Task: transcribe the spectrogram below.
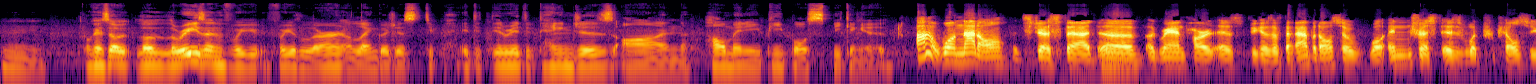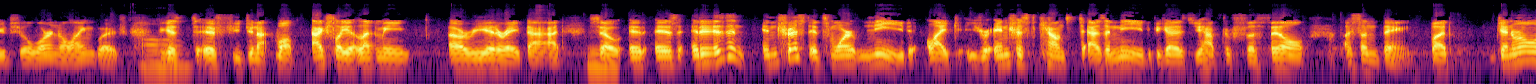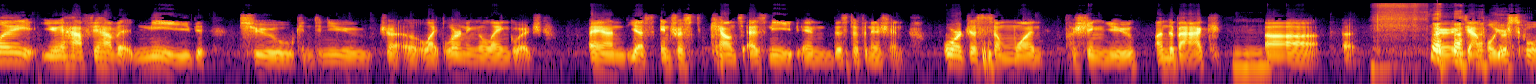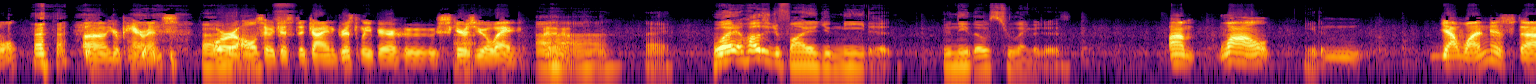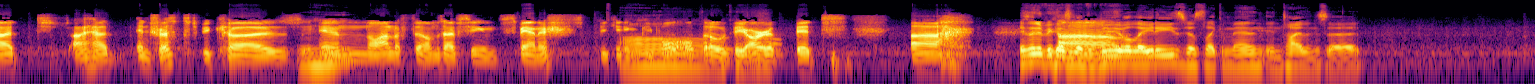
Hmm. Okay, so the, the reason for you for you to learn a language is to, it, it really hinges on how many people speaking it. Ah, well, not all. It's just that uh, a grand part is because of that, but also, well, interest is what propels you to learn a language. Uh-huh. Because if you do not, well, actually, let me uh, reiterate that. So it is, it isn't interest; it's more need. Like your interest counts as a need because you have to fulfill uh, something. But generally, you have to have a need to continue uh, like learning a language. And yes, interest counts as need in this definition, or just someone pushing you on the back. Mhm. Uh, uh, for example, your school, uh, your parents, or Uh-huh. also just a giant grizzly bear who scares you away. I don't Uh-huh, know. uh-huh. Right. What? How did you find it? You need it. You need those two languages. Um, well, yeah, one is that I had interest because Mhm. in a lot of films I've seen Spanish speaking people, Oh, although they are a bit, uh, Isn't it because of Uh, the beautiful ladies, just like men in Thailand said?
